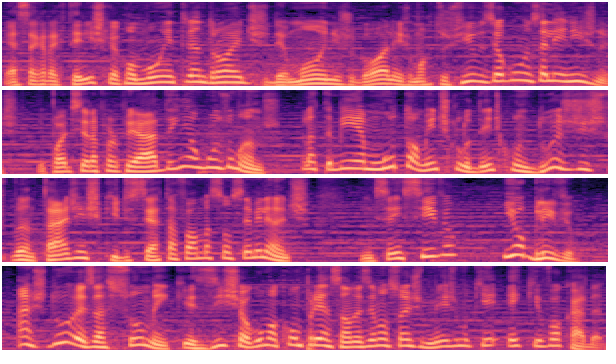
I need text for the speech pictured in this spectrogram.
Essa característica é comum entre androides, demônios, golems, mortos-vivos e alguns alienígenas, e pode ser apropriada em alguns humanos. Ela também é mutuamente excludente com duas desvantagens que, de certa forma, são semelhantes: insensível e oblívio. As duas assumem que existe alguma compreensão das emoções, mesmo que equivocada.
